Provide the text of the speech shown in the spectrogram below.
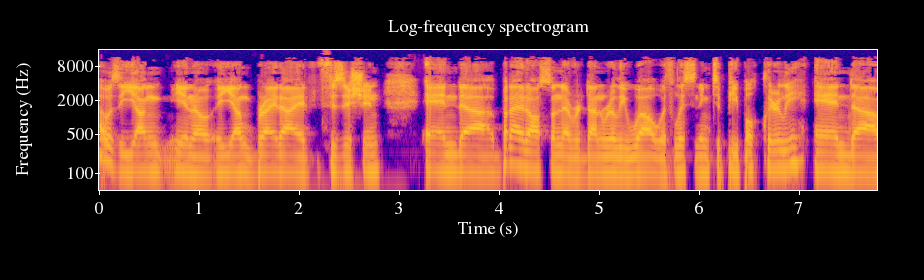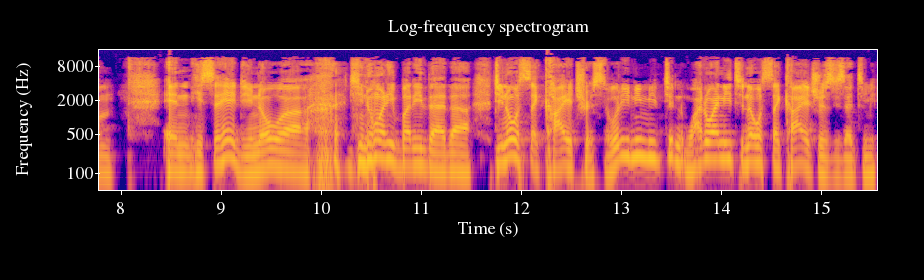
I was a young, you know, a young, bright-eyed physician, and uh, but I had also never done really well with listening to people clearly. And um, and he said, "Hey, do you know, uh, do you know anybody that? Uh, do you know a psychiatrist? What do you need me to? Why do I need to know a psychiatrist?" He said to me,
